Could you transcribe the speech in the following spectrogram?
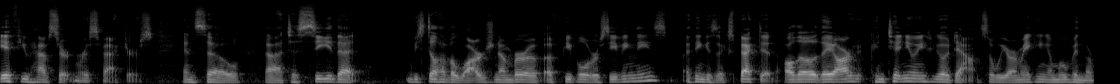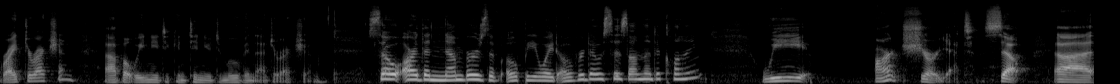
if you have certain risk factors. And so uh, to see that we still have a large number of, of people receiving these, I think is expected, although they are continuing to go down. So we are making a move in the right direction, uh, but we need to continue to move in that direction. So, are the numbers of opioid overdoses on the decline? We aren't sure yet. So, uh,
